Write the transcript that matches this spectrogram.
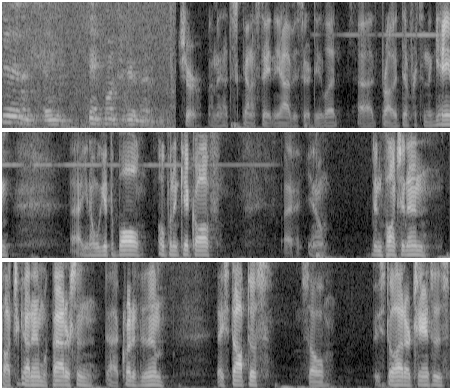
and, and can't in there. Sure. I mean, that's kind of stating the obvious there, D-Led. Uh, it's probably a difference in the game. Uh, you know, we get the ball, opening kickoff. Uh, you know, didn't punch it in. Thought you got in with Patterson. Uh, credit to them. They stopped us. So we still had our chances.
